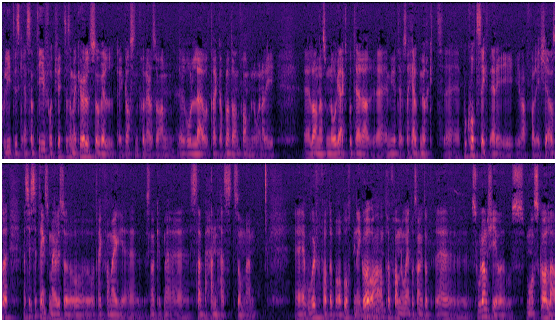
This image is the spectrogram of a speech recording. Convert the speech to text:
politisk insentiv for å kvitte seg med kull, så vil gassen fremdeles ha en rolle, og trekker bl.a. fram noen av de landene som Norge eksporterer uh, mye til. Så helt mørkt på kort sikt er det i, i hvert fall ikke. Altså, en siste ting som jeg har lyst til å, å, å trekke fram. Jeg snakket med Seb Henhest, som er hovedforfatter på rapporten i går, og han trakk fram noe interessant. At solenergi og, og småskala,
